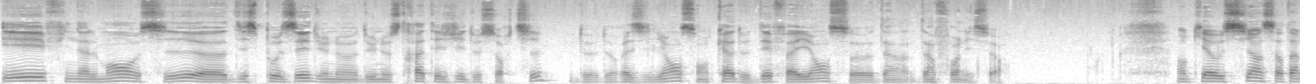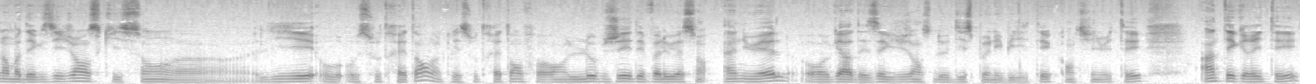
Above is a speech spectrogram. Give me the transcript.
Et finalement aussi euh, disposer d'une stratégie de sortie, de, résilience en cas de défaillance d'un fournisseur. Donc il y a aussi un certain nombre d'exigences qui sont euh, liées aux, sous-traitants. Donc les sous-traitants feront l'objet d'évaluations annuelles au regard des exigences de disponibilité, continuité, intégrité.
